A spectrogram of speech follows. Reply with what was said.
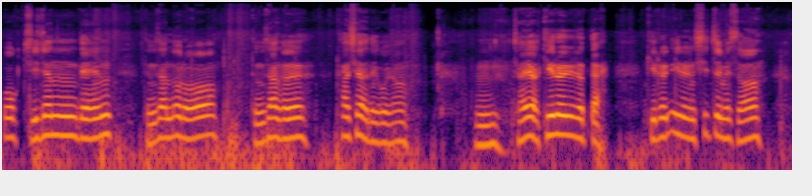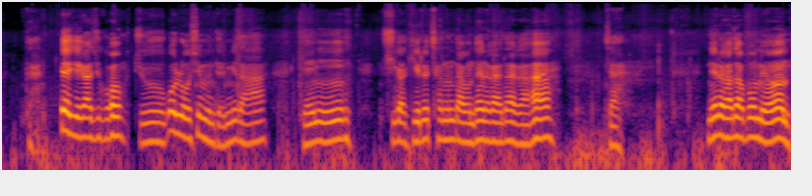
꼭 지정된 등산로로 등산을 하셔야 되고요. 음, 자기가 길을 잃었다. 길을 잃은 시점에서 다 빼개가지고 쭉 올라오시면 됩니다. 괜히 지가 길을 찾는다고 내려가다가 자 내려가다 보면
